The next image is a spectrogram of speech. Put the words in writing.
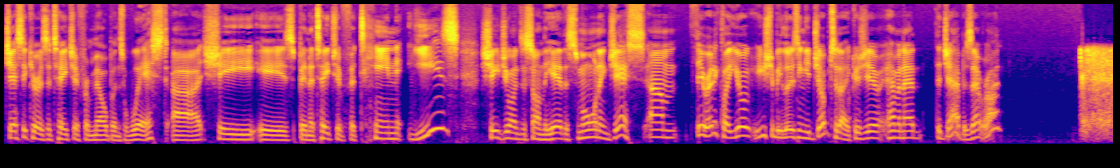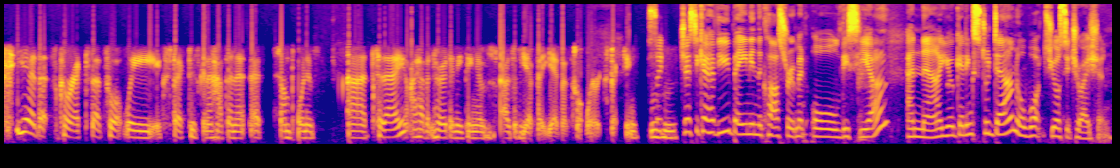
Jessica is a teacher from Melbourne's West. Uh, she has been a teacher for ten years. She joins us on the air this morning. Jess, um, theoretically, you you should be losing your job today because you haven't had the jab. Is that right? Yeah, that's correct. That's what we expect is going to happen at, at some point of uh, today. I haven't heard anything of as of yet, but yeah, that's what we're expecting. So, Jessica, have you been in the classroom at all this year, and now you're getting stood down, or what's your situation?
